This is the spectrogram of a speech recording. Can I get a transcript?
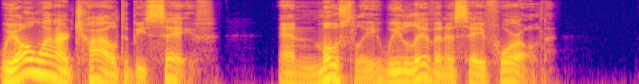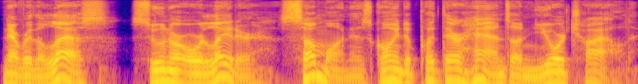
We all want our child to be safe, and mostly we live in a safe world. Nevertheless, sooner or later, someone is going to put their hands on your child.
